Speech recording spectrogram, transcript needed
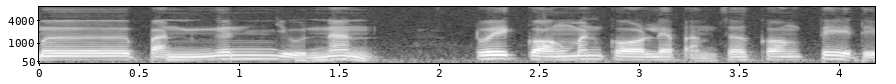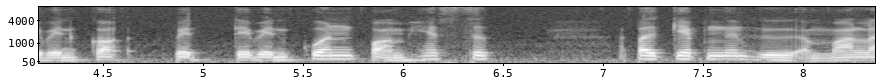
มือปั่นเงินอยู่นั่น ด้วยกองมันก็เล็บอ่ำเจอกองเต้ที่เป็นก็เป็ดที่เป็นกวนปอมเฮ็ดซึกไปเก็บเงินหืออ่ำว่าไร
